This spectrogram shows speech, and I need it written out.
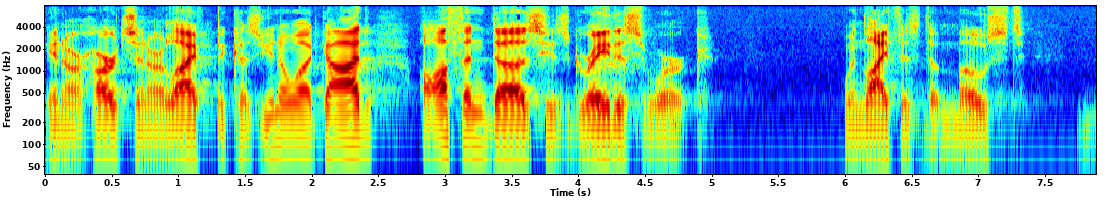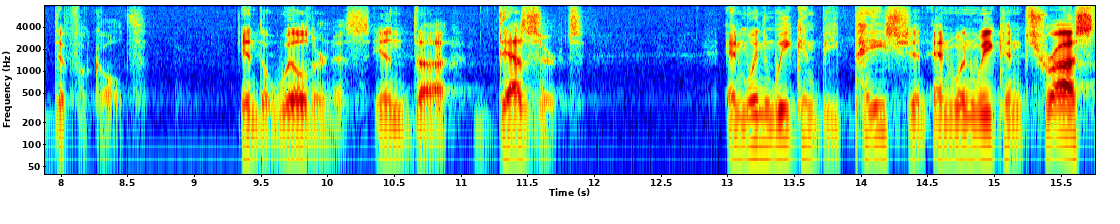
in our hearts and our life because you know what? God often does His greatest work when life is the most difficult in the wilderness, in the desert. And when we can be patient and when we can trust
